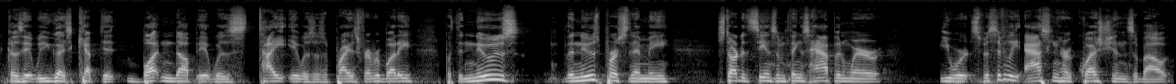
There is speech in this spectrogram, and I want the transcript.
because you guys kept it buttoned up. It was tight. It was a surprise for everybody. But the news, the news person in me, started seeing some things happen where you were specifically asking her questions about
